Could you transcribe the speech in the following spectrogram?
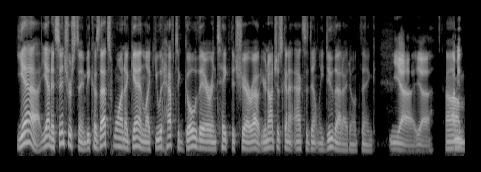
Yeah, yeah, and it's interesting because that's one again, like you would have to go there and take the chair out. You're not just going to accidentally do that, I don't think. Yeah, yeah. Um, I mean,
